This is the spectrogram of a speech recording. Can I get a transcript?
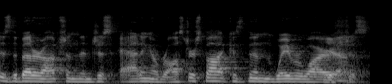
is the better option than just adding a roster spot because then waiver wire Yeah. is just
